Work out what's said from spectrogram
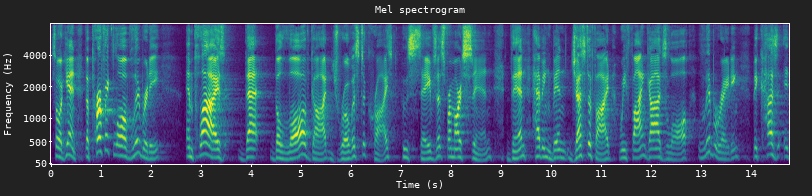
So again, the perfect law of liberty implies that the law of God drove us to Christ, who saves us from our sin. Then, having been justified, we find God's law liberating because it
